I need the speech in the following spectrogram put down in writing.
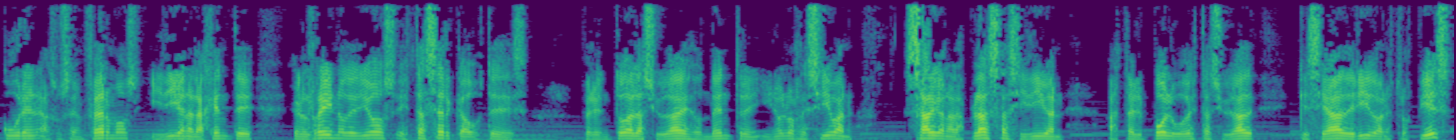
curen a sus enfermos y digan a la gente el reino de Dios está cerca de ustedes. Pero en todas las ciudades donde entren y no los reciban, salgan a las plazas y digan hasta el polvo de esta ciudad que se ha adherido a nuestros pies,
